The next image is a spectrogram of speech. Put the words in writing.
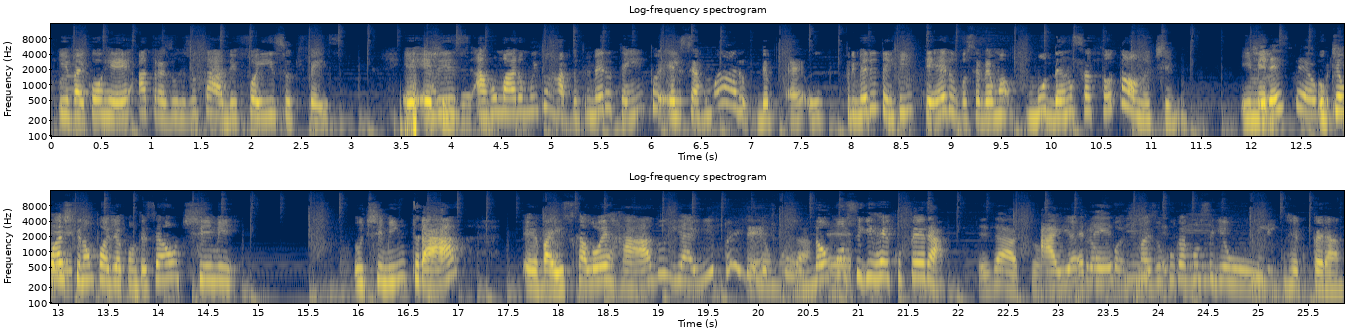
Uma... E vai correr atrás do resultado. E foi isso que fez. Eles Sim. arrumaram muito rápido. O primeiro tempo, eles se arrumaram. É, o primeiro tempo inteiro, você vê uma mudança total no time. E Sim. mereceu. O que eu acho que não pode acontecer é um time. O time entrar, é, vai, escalou errado e aí perder. Não, tipo, não é. conseguir recuperar. Exato. Aí é, é preocupante, esse, mas o Cuca conseguiu recuperar.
